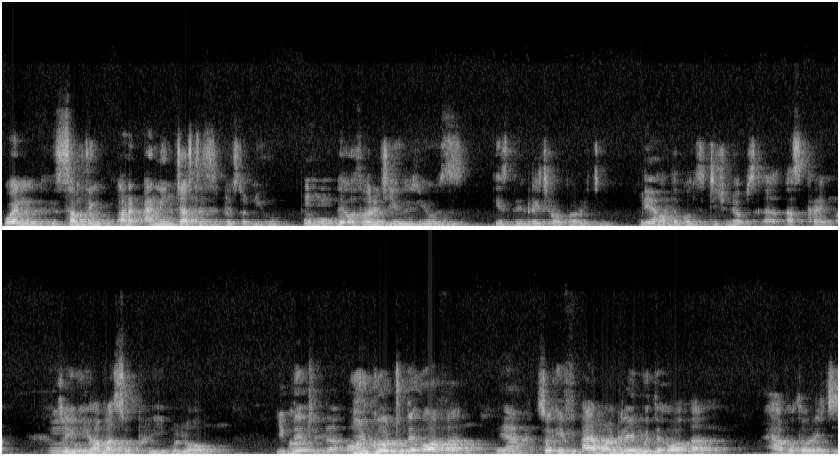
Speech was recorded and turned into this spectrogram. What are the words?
when something or an injustice is placed on you mhm. the authority you use is the written authority Yeah. of the constitution you uh, ascribed by so Mm. if you have a supreme law You go then to the you author. go to the author Yeah. so if i am agreeing with the author have authority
